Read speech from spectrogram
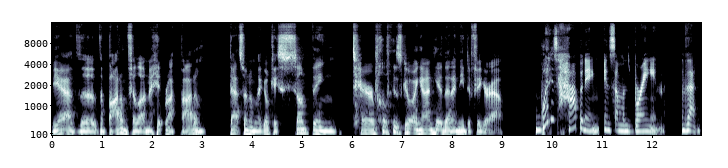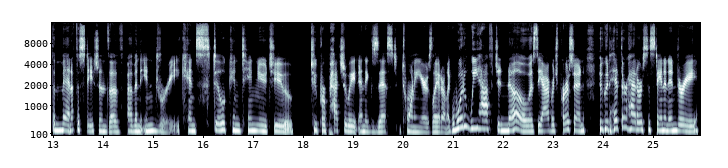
yeah, the, the bottom fell out and I hit rock bottom. That's when I'm like, okay, something terrible is going on here that I need to figure out. What is happening in someone's brain that the manifestations of, of an injury can still continue to to perpetuate and exist 20 years later? Like, what do we have to know as the average person who could hit their head or sustain an injury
